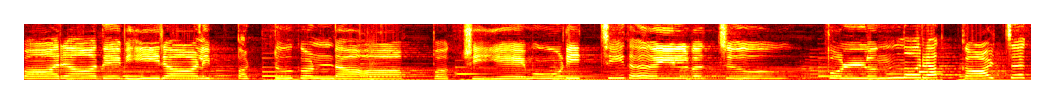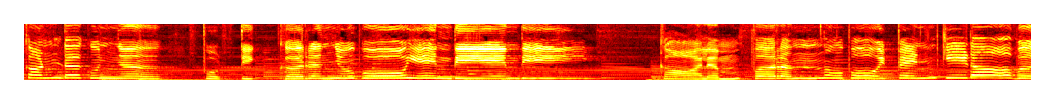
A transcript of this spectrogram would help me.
പാരാതെ വീരാളിപ്പട്ടുകൊണ്ടാ പക്ഷിയെ മൂടിച്ചിതയിൽ വച്ചു. പൊള്ളുന്നൊരക്കാഴ്ച കണ്ട കുഞ്ഞ് പൊട്ടിക്കരഞ്ഞു പോയേന്തി ഏന്തി. കാലം പറന്നു പോയി പെൺകിടാവ്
